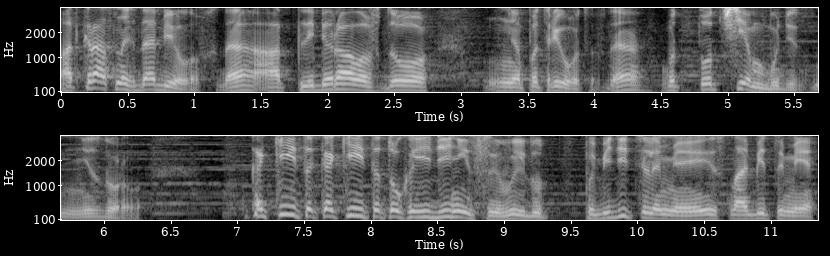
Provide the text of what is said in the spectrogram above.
От красных до белых, да, от либералов до патриотов, да. Вот, вот всем будет не здорово. Какие-то, какие-то только единицы выйдут победителями и с набитыми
